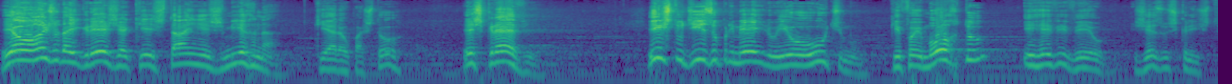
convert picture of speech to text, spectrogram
E ao anjo da igreja que está em Esmirna, que era o pastor, escreve: Isto diz o primeiro e o último, que foi morto e reviveu, Jesus Cristo.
